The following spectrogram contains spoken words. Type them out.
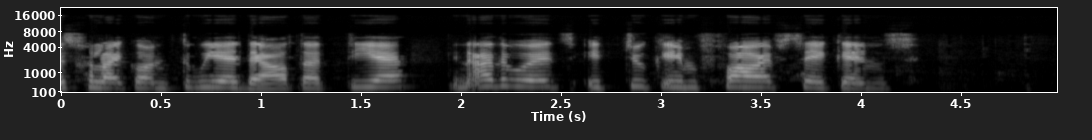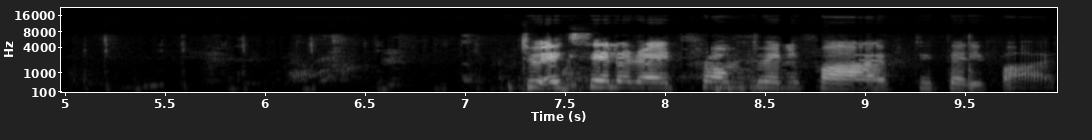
is gelyk aan 2 delta t. In other words, it took him 5 seconds to accelerate from 25 to 35.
